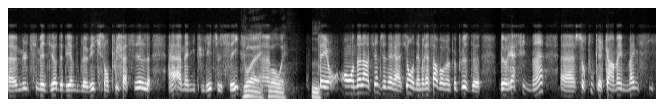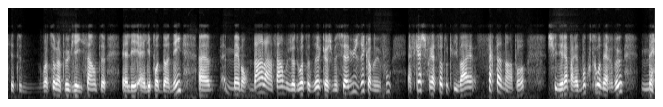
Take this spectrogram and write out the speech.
euh, multimédia de BMW qui sont plus faciles à, manipuler, tu le sais. Euh, ouais, ouais. Hmm. On, a l'ancienne génération, on aimerait ça avoir un peu plus de, de raffinement, euh, surtout que quand même, même si c'est une voiture un peu vieillissante, elle est, elle est pas donnée. Euh, mais bon, dans l'ensemble, je dois te dire que je me suis amusé comme un fou. Est-ce que je ferais ça tout l'hiver? Certainement pas je finirais par être beaucoup trop nerveux, mais,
